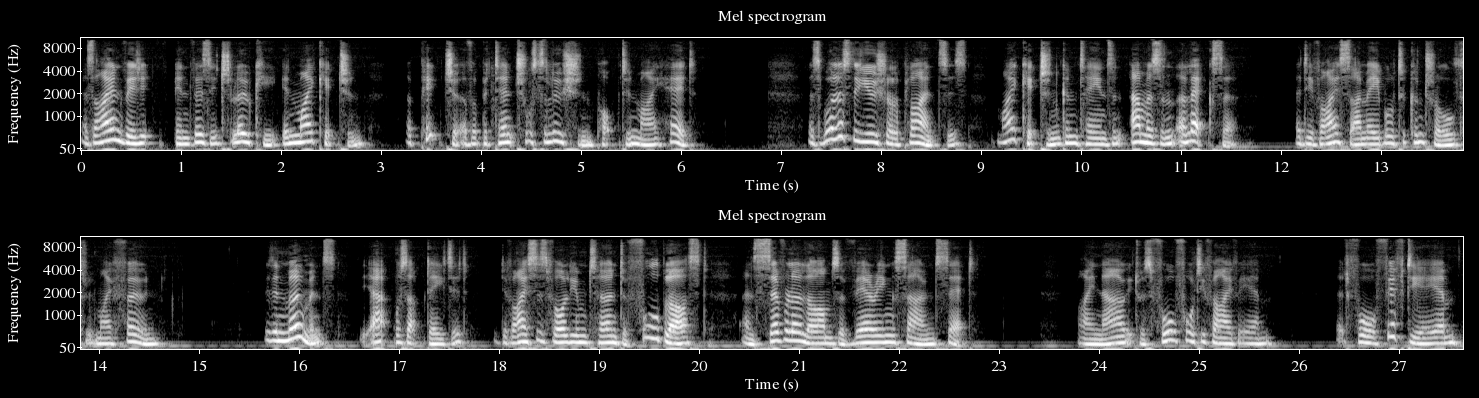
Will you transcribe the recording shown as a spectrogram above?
As I envisaged Loki in my kitchen, a picture of a potential solution popped in my head. As well as the usual appliances, my kitchen contains an Amazon Alexa, a device I'm able to control through my phone. Within moments, the app was updated, the device's volume turned to full blast, and several alarms of varying sound set. By now it was 4:45 a.m. At 4:50 a.m.,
